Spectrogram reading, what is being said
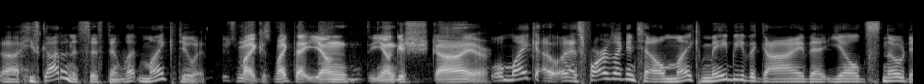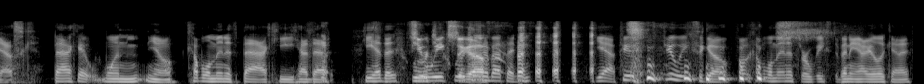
uh, he's got an assistant. Let Mike do it. Who's Mike? Is Mike that young, the youngish guy, or Well, Mike, uh, as far as I can tell, Mike may be the guy that yelled "snow desk" back at one, you know, a couple of minutes back. He had that. He had that. Few we were, weeks we were ago. talking about that. He- yeah, a few, few weeks ago, a couple of minutes or weeks, depending how you look at it.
